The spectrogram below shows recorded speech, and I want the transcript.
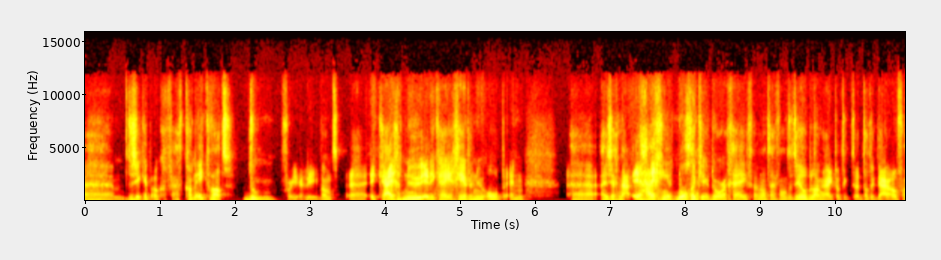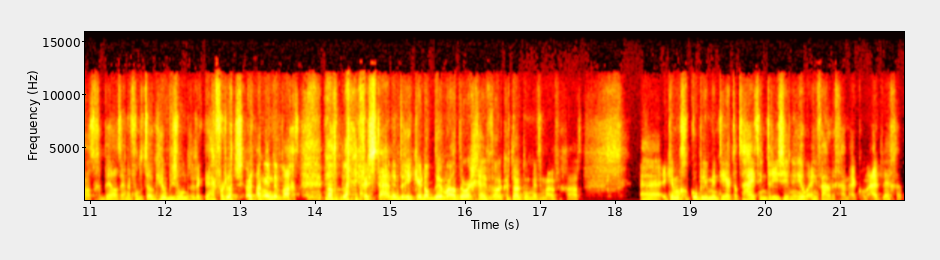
Uh, dus ik heb ook gevraagd, kan ik wat doen voor jullie? Want uh, ik krijg het nu en ik reageer er nu op. En uh, hij zegt, nou, hij ging het nog een keer doorgeven. Want hij vond het heel belangrijk dat ik, dat ik daarover had gebeld. En hij vond het ook heel bijzonder dat ik daarvoor zo lang in de wacht was blijven staan. En drie keer dat nummer had doorgegeven. Daar had ik het ook nog met hem over gehad. Uh, ik heb hem gecomplimenteerd dat hij het in drie zinnen heel eenvoudig aan mij kon uitleggen.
